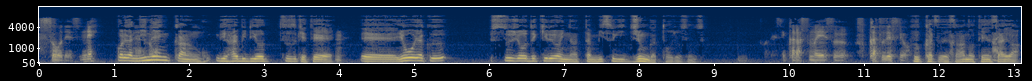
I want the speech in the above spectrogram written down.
そうですね。これが2年間リハビリを続けて、うんえー、ようやく出場できるようになった三杉淳が登場するんですよ。ですね。ガラスのエース、復活ですよ。復活です。あの天才が。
